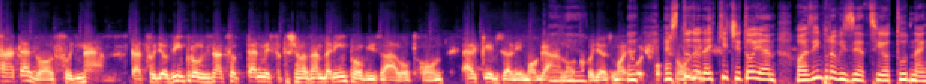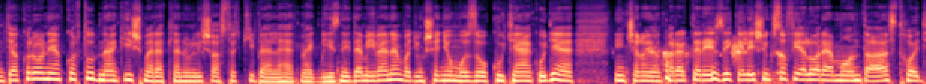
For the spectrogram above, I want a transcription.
Hát ez az, hogy nem. Tehát, hogy az improvizáció természetesen az ember improvizál otthon, elképzeli magának, Igen. hogy ez majd hogy fog Ezt szólni. tudod egy kicsit olyan, ha az improvizációt tudnánk gyakorolni, akkor tudnánk ismeretlenül is azt, hogy kiben lehet megbízni. De mivel nem vagyunk se nyomozó kutyák, ugye? Nincsen olyan karakterérzékelésünk. Sofia Loren mondta azt, hogy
